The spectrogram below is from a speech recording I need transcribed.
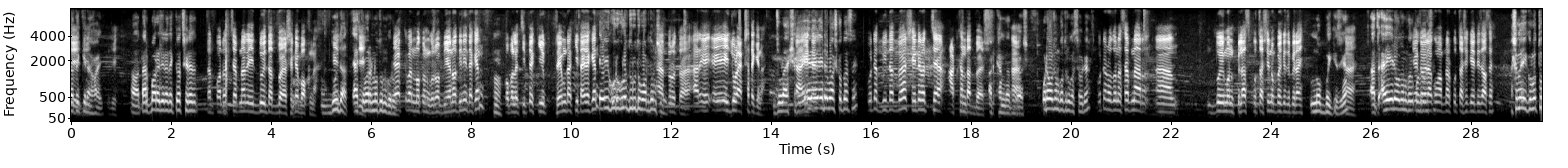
যাতে কিনা হয়। তারপরে যেটা দেখতে পাচ্ছি তারপর হচ্ছে আপনার এই দুই দাঁত বয়স এটা বকনা। দুই দাঁত একেবারে নতুন গরু। একেবারে নতুন গরু। বিয়ানো দিনই দেখেন। কপালে চিতে কি ফ্রেমটা কি তাই দেখেন? এই গরুগুলো দ্রুত হ্যাঁ দ্রুত আর এই- জোড়া একসাথে কিনা? জোড়া একসাথে। হ্যাঁ, এটার বয়স কত আছে? ওটা দুই দাঁত বয়স সেটার হচ্ছে আটখান দাঁত বয়স। আট খান দাঁত হ্যাঁ। বয়স। ওটা ওজন কতটুকু আছে ওটা ওটার ওজন আছে আপনার দুই মন প্লাস পঁচাশি নব্বই কেজি প্রায়। নব্বই কেজি হ্যাঁ? হ্যাঁ। আচ্ছা এই- এর ওজন কত? এরকম আপনার পঁচাশি কেজি আছে। আসলে এগুলো তো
